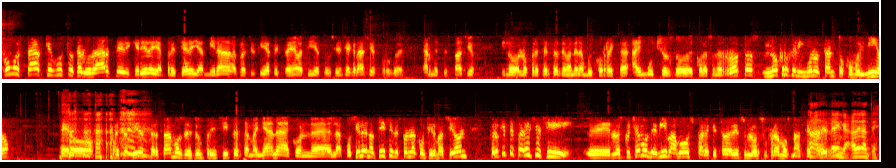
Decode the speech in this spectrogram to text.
¿cómo estás? Qué gusto saludarte, mi querida y apreciar y admirar. Ana Francisca, ya te extrañaba a ti y a tu ausencia. Gracias por darme este espacio y lo, lo presentas de manera muy correcta. Hay muchos de corazones rotos, no creo que ninguno tanto como el mío, pero pues así despertamos desde un principio esta mañana con eh, la posible noticia y después la confirmación. Pero ¿qué te parece si eh, lo escuchamos de viva voz para que todavía lo suframos más? ¿Te ah, parece? Venga, adelante.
